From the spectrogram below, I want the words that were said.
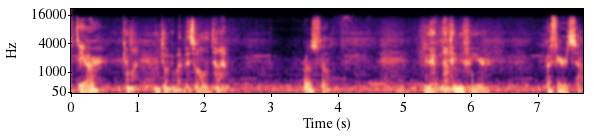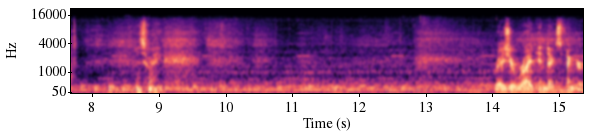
FDR? Come on, we talk about this all the time. Roosevelt. You have nothing to fear. But fear itself. That's right. Raise your right index finger.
